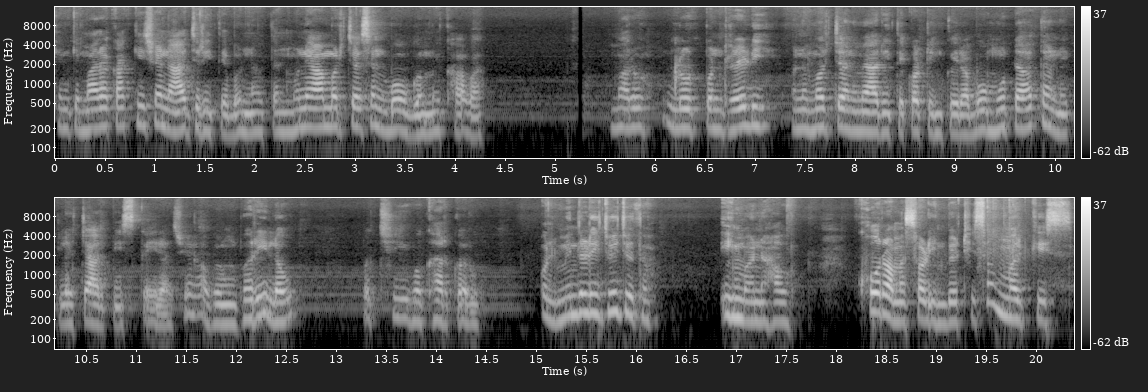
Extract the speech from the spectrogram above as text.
કેમ કે મારા કાકી છે ને આ જ રીતે બનાવતા મને આ મરચાં છે ને બહુ ગમે ખાવા. મારો લોટ પણ રેડી અને મરચાંને મેં આ રીતે કટિંગ કર્યા. બહુ મોટા હતા ને એટલે ચાર પીસ કર્યા છે. હવે હું ભરી લઉં, પછી વઘાર કરું. ઓલી મીંદડી જોઈજો તો ઈ મને હાવ. ખોરામાં સડીને બેઠી છે મરકીસ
